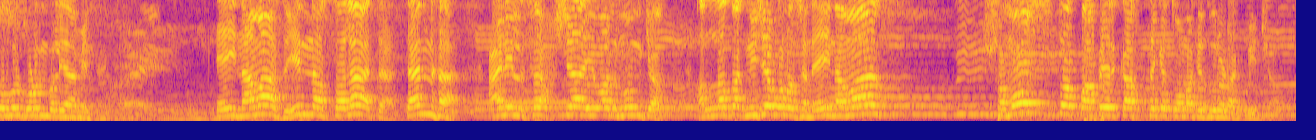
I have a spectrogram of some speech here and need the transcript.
কবুল করুন বলি, আমিন। এই নামাজ, ইন্না সালাতা তানহা আনিল ফাহশাই ওয়াল মুনকার। আল্লাহ পাক নিজে বলেছেন, এই নামাজ সমস্ত পাপের কাছ থেকে তোমাকে দূরে রাখবে, ইনশাআল্লাহ।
